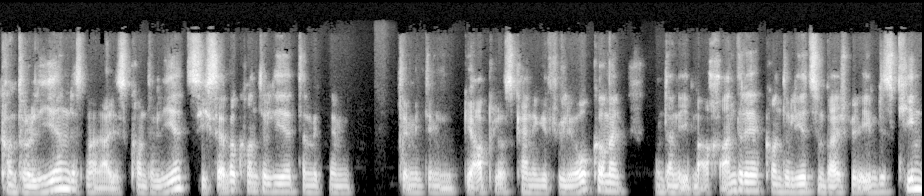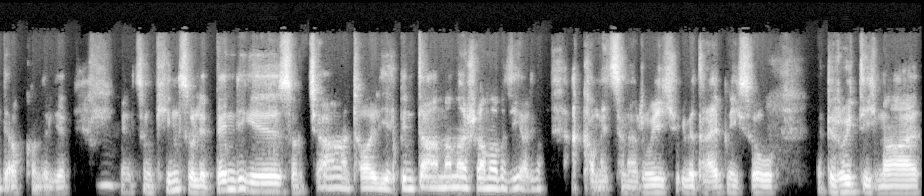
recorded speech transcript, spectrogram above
kontrollieren, dass man alles kontrolliert, sich selber kontrolliert, damit einem damit dem Ja plus keine Gefühle hochkommen und dann eben auch andere kontrolliert, zum Beispiel eben das Kind auch kontrolliert. Mhm. Wenn so ein Kind so lebendig ist und ja, toll, ich bin da, Mama, schau mal, was ich alles mache. Ach komm, jetzt sei mal ruhig, übertreib nicht so, beruhig dich mal,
